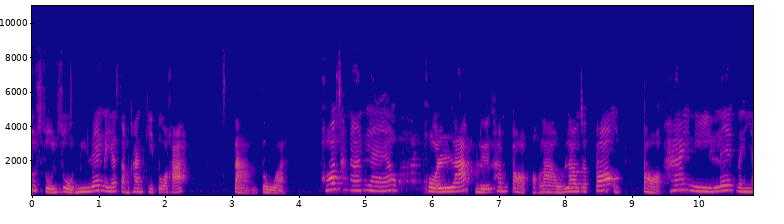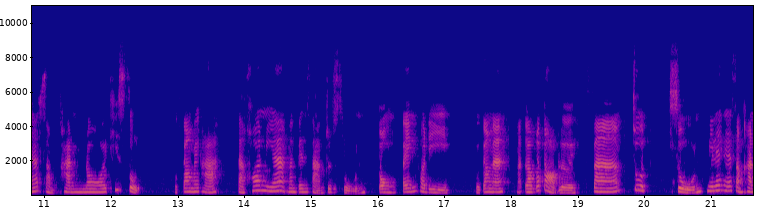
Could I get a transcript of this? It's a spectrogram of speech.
2.00 มีเลขในัยสำคัญกี่ตัวคะ 3 ตัว เพราะฉะนั้นแล้วผลลัพธ์หรือคำตอบของเรา เราจะต้องตอบให้มีเลขในัยสำคัญน้อยที่สุด ถูกต้องไหมคะ แต่ข้อนี้มันเป็น 3.0 ตรงเป๊งพอดี ถูกต้องไหมเราก็ตอบเลย 3.0 มีเลขในัยสำคัญ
